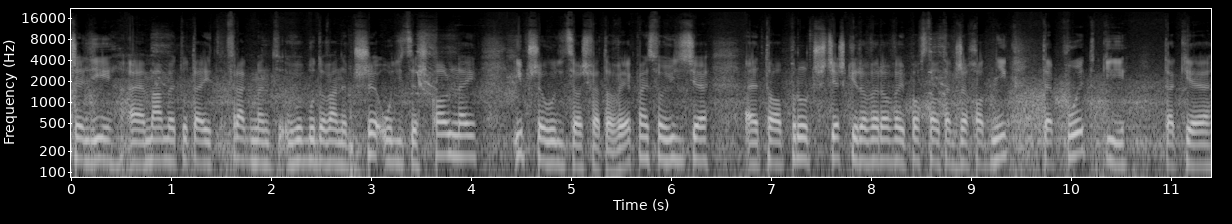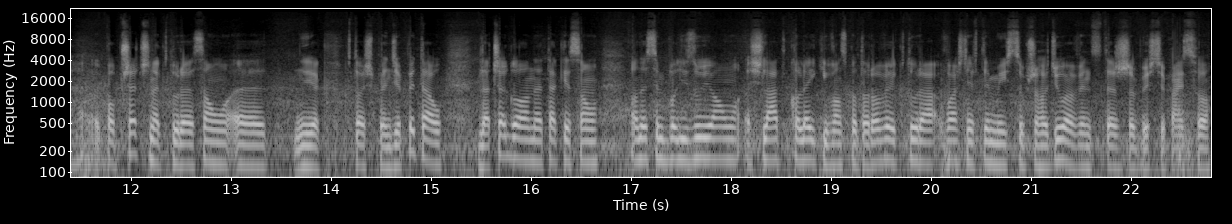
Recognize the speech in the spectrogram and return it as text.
Czyli e, mamy tutaj fragment wybudowany przy ulicy Szkolnej i przy ulicy Oświatowej. Jak Państwo widzicie, e, to oprócz ścieżki rowerowej powstał także chodnik. Te płytki takie poprzeczne, które są, e, jak ktoś będzie pytał, dlaczego one takie są, one symbolizują ślad kolejki wąskotorowej, która właśnie w tym miejscu przechodziła, więc też żebyście Państwo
